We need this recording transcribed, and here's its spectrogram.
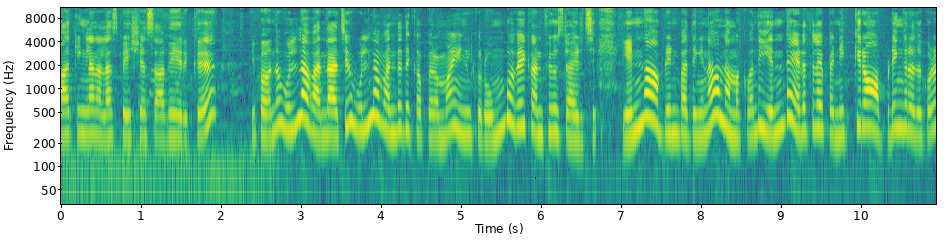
பார்க்கிங்லாம் நல்லா ஸ்பேஷியஸாகவே இருக்குது இப்போ வந்து உள்ளே வந்தாச்சு. உள்ளே வந்ததுக்கப்புறமா எங்களுக்கு ரொம்பவே கன்ஃபியூஸ்ட் ஆயிடுச்சு. என்ன அப்படின்னு பார்த்தீங்கன்னா நமக்கு வந்து எந்த இடத்துல இப்போ நிற்கிறோம் அப்படிங்கிறது கூட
